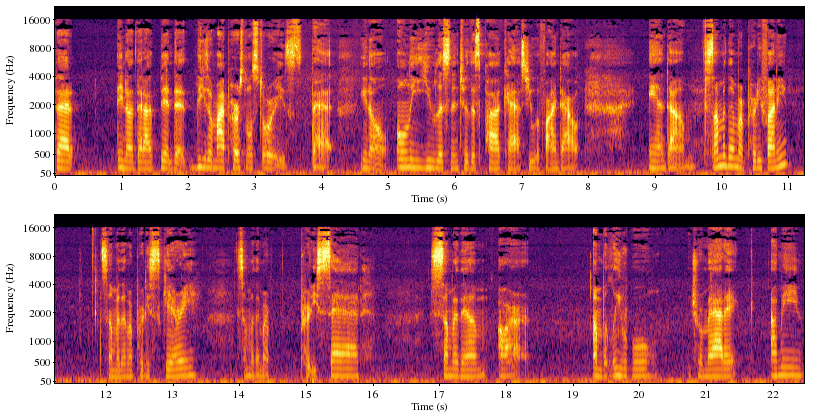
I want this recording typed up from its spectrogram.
that, you know, that I've been, that these are my personal stories that you know, only you listening to this podcast, you will find out. And um, some of them are pretty funny, some of them are pretty scary, some of them are pretty sad, some of them are unbelievable, dramatic. I mean,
